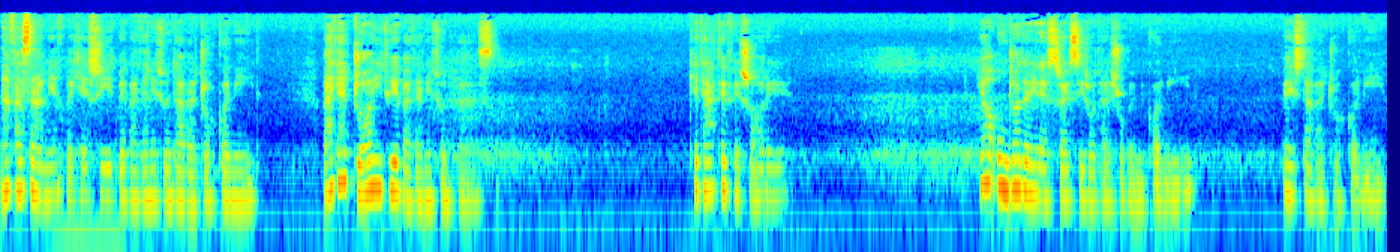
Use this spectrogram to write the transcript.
نفس عمیق بکشید به بدنتون توجه کنید. و اگر جایی توی بدنتون هست که تحت فشاره یا اونجا دارین استرسی رو تجربه می‌کنید؟ بهش توجه کنید.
